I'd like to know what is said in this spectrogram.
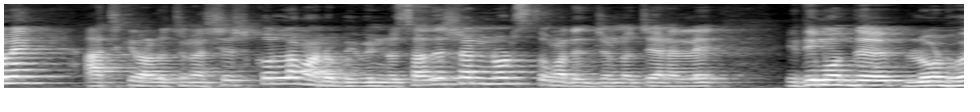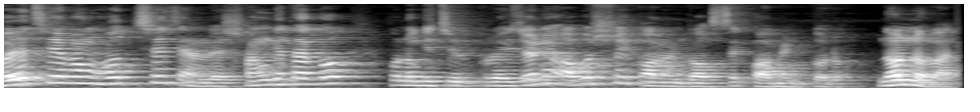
বলে আজকের আলোচনা শেষ করলাম। আরও বিভিন্ন সাজেশন নোটস তোমাদের জন্য চ্যানেলে ইতিমধ্যে লোড হয়েছে এবং হচ্ছে। চ্যানেলের সঙ্গে থাকো। কোনো কিছুর প্রয়োজনে অবশ্যই কমেন্ট বক্সে কমেন্ট করো। ধন্যবাদ।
